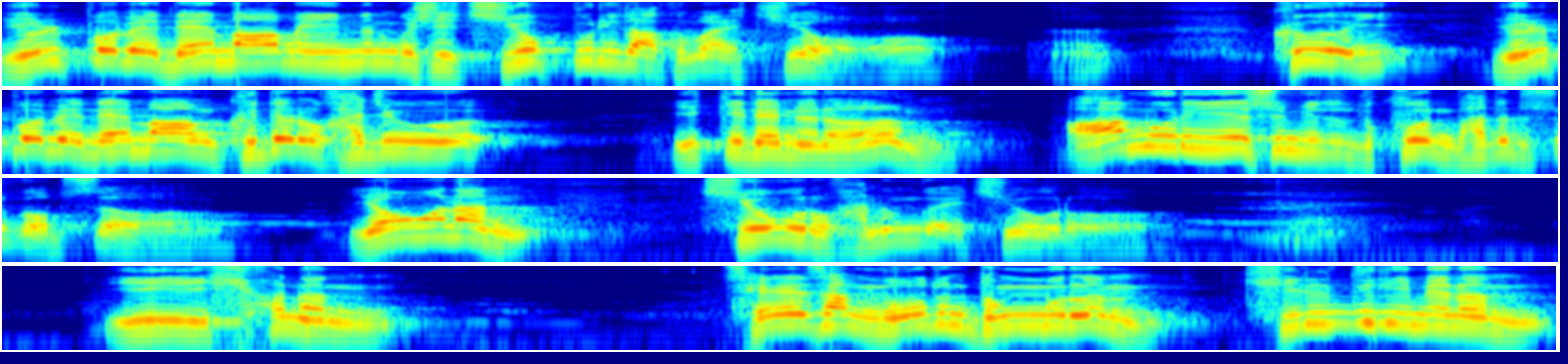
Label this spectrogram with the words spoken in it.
율법에 내 마음에 있는 것이 지옥불이다. 그 말이에요. 지옥. 그 율법에 내 마음 그대로 가지고 있게 되면은 아무리 예수 믿어도 구원 받을 수가 없어. 영원한 지옥으로 가는 거예요. 지옥으로. 이 혀는 세상 모든 동물은 길들이면은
